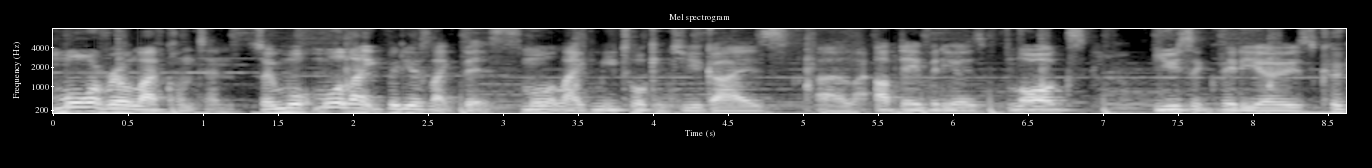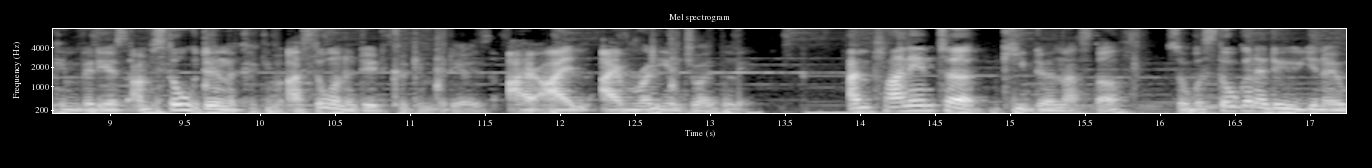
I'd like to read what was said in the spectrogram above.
more real life content. So more more like videos like this, more like me talking to you guys, uh, like update videos, vlogs, music videos, cooking videos. I'm still doing the cooking. I still want to do the cooking videos. I I I really enjoyed them. I'm planning to keep doing that stuff. So we're still gonna do, you know,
